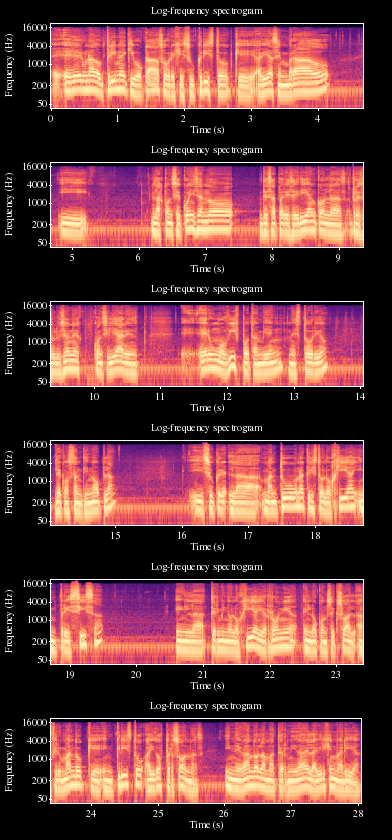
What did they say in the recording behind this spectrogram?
él era una doctrina equivocada sobre Jesucristo que había sembrado y las consecuencias no desaparecerían con las resoluciones conciliares. Eh, Era un obispo también, Nestorio, de Constantinopla, y su la, mantuvo una cristología imprecisa en la terminología y errónea en lo consexual, afirmando que en Cristo hay dos personas y negando la maternidad de la Virgen María.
